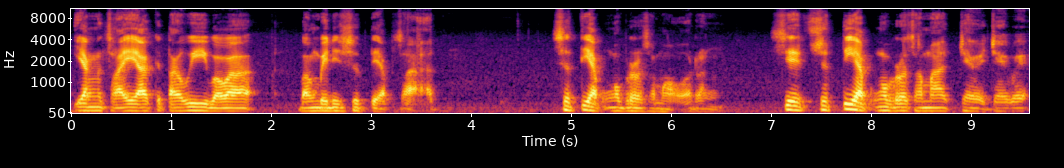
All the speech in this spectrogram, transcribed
yang saya ketahui bahwa Bang Benny setiap saat, setiap ngobrol sama orang, setiap ngobrol sama cewek-cewek,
